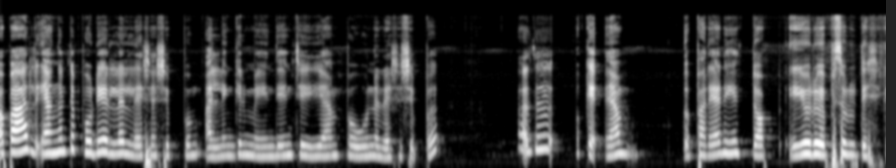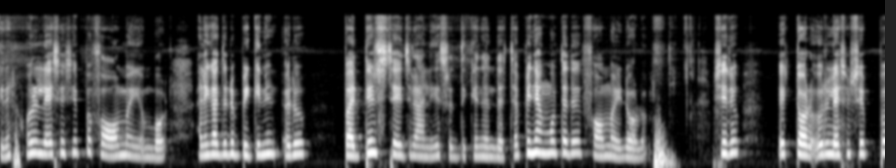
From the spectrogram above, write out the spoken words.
അപ്പോൾ ആ അങ്ങനത്തെ പൊടിയുള്ള റിലേഷൻഷിപ്പും അല്ലെങ്കിൽ മെയിന്റെയിൻ ചെയ്യാൻ പോകുന്ന റിലേഷൻഷിപ്പ് അത് ഓക്കെ ഞാൻ പറയാൻ ഈ ടോപ്പ് ഈ ഒരു എപ്പിസോഡ് ഉദ്ദേശിക്കുന്നത് ഒരു റിലേഷൻഷിപ്പ് ഫോം ചെയ്യുമ്പോൾ അല്ലെങ്കിൽ അതൊരു ബിഗിനിങ് ഒരു ബഡ്ഡിങ് സ്റ്റേജിലാണെങ്കിൽ ശ്രദ്ധിക്കുന്നത് എന്താ വെച്ചാൽ പിന്നെ അങ്ങോട്ടത് ഫോം ചെയ്തോളും പക്ഷെ ഒരു ഒരു റിലേഷൻഷിപ്പ്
